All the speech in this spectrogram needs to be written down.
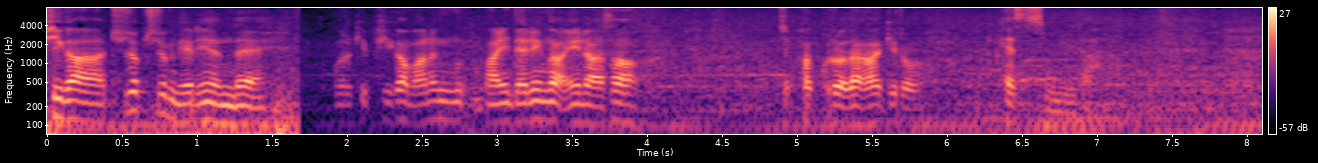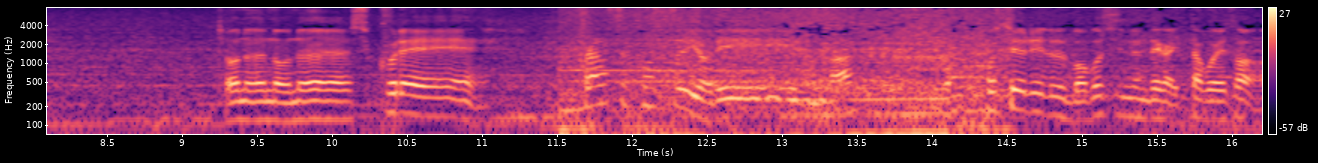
비가 추적추적 내리는데 뭐 이렇게 비가 많은, 많이 내리는 건 아니라서 이제 밖으로 나가기로 했습니다. 저는 오늘 스쿨에 프랑스 코스 요리인가? 코스 요리를 먹을 수 있는 데가 있다고 해서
